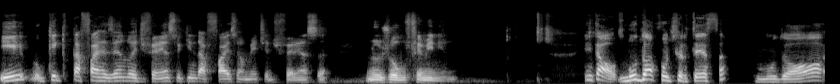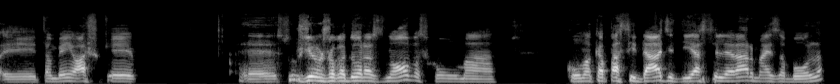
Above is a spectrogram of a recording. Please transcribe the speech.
E o que está fazendo a diferença e o que ainda faz realmente a diferença no jogo feminino? Então, mudou com certeza, mudou. E também eu acho que é, surgiram jogadoras novas com uma com uma capacidade de acelerar mais a bola.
